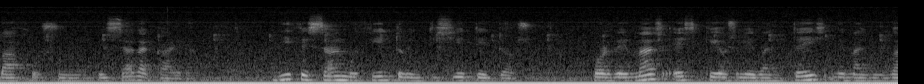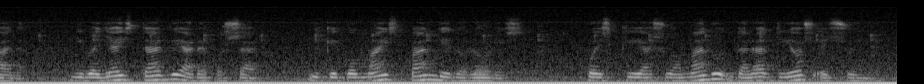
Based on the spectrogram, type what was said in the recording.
bajo su pesada carga. Dice Salmo 127.2 Por demás es que os levantéis de madrugada y vayáis tarde a reposar y que comáis pan de dolores, pues que a su amado dará Dios el sueño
